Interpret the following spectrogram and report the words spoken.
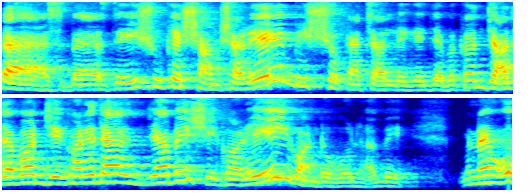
ব্যাস ব্যাস, এই সুখের সংসারে বিশ্ব ক্যাঁচার লেগে যাবে। কারণ যে ঘরে যা- যাবে, সে ঘরেই গণ্ডগোল হবে। মানে ও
